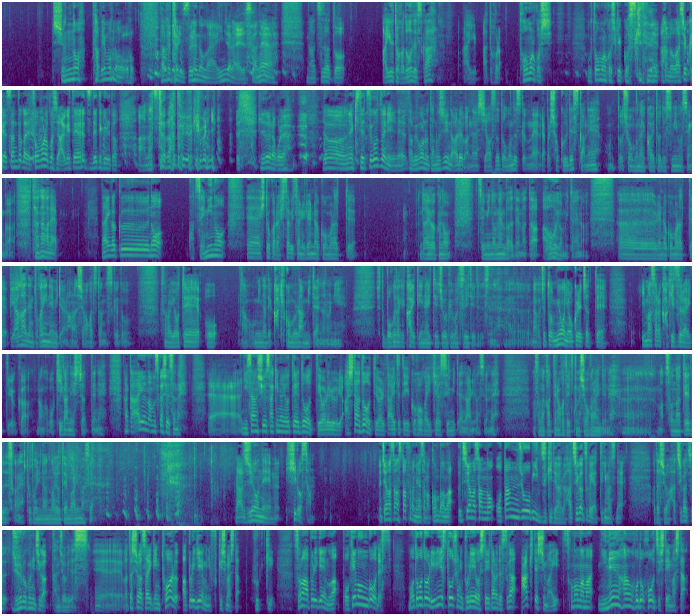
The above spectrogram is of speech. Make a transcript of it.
旬の食べ物を 食べたりするのがいいんじゃないですかね。夏だと、鮎とかどうですか？鮎。あとほら、トウモロコシ。僕、トウモロコシ結構好きでね、あの、和食屋さんとかでトウモロコシ揚げたやつ出てくると、あ、夏だなという気分に ひどいな、これ。でもね、季節ごとにね、食べ物楽しいのあればね、幸せだと思うんですけどね。やっぱり食ですかね。本当しょうもない回答ですみませんが。ただなんかね、大学の、こう、ゼミの、えー、人から久々に連絡をもらって、大学のゼミのメンバーでまた会おうよみたいな、えー、連絡をもらって、ビアガーデンとかいいねみたいな話が上がってたんですけど、その予定を、なんかみんなで書き込む欄みたいなのに、ちょっと僕だけ書いていないっていう状況が続いていてですね、えー、なんかちょっと妙に遅れちゃって、今更書きづらいっていうか、なんかこう気兼ねしちゃってね。なんかああいうの難しいですよね。えー、2、3週先の予定どうって言われるより、明日どうって言われて相手と行く方が行きやすいみたいなのありますよね。まあ、そんな勝手なこと言っててもしょうがないんでね。えー、まあそんな程度ですかね。特に何の予定もありません。ラジオネーム、ヒロさん。内山さん、スタッフの皆様、こんばんは。内山さんのお誕生日月である8月がやってきますね。私は8月16日が誕生日です。えー、私は最近とあるアプリゲームに復帰しました。復帰。そのアプリゲームはポケモン GO です。もともとリリース当初にプレイをしていたのですが、飽きてしまい、そのまま2年半ほど放置していました。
